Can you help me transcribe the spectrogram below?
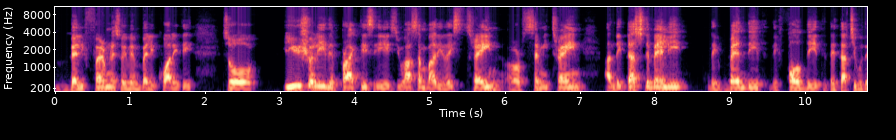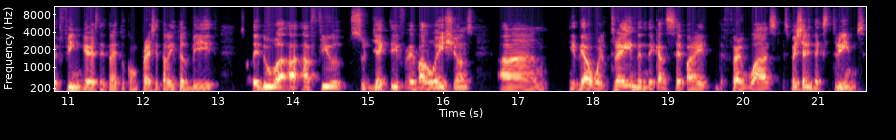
belly firmness or even belly quality. So usually the practice is you have somebody that is trained or semi-trained, and they touch the belly, they bend it, they fold it, they touch it with the fingers, they try to compress it a little bit. So they do a, a few subjective evaluations, and if they are well trained, then they can separate the fair ones, especially the extremes.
